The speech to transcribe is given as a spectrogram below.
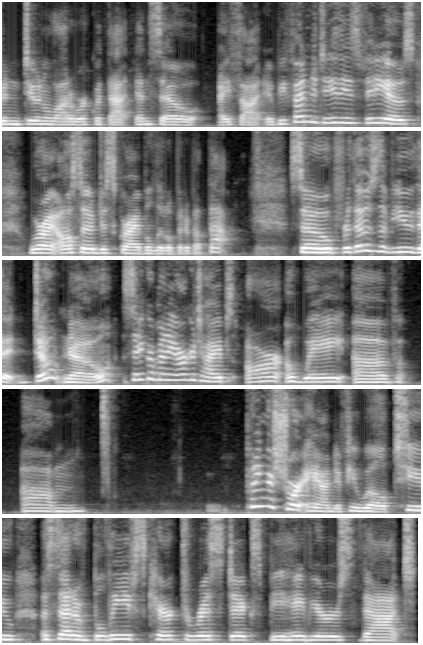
been doing a lot of work with that. And so I thought it'd be fun to do these videos where I also describe a little bit about that. So for those of you that don't know, sacred money archetypes are a way of um, putting a shorthand, if you will, to a set of beliefs, characteristics, behaviors that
